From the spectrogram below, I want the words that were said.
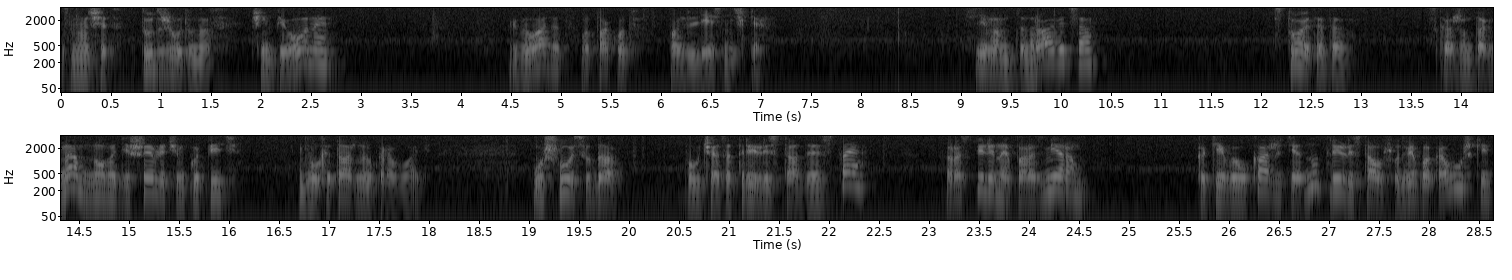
Значит, тут живут у нас чемпионы и вылазят вот так вот по лестничке. Всем нам это нравится. Стоит это, скажем так, намного дешевле, чем купить двухэтажную кровать. Ушло сюда, получается, три листа ДСП, распиленные по размерам, какие вы укажете. Ну, три листа ушло, две боковушки,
